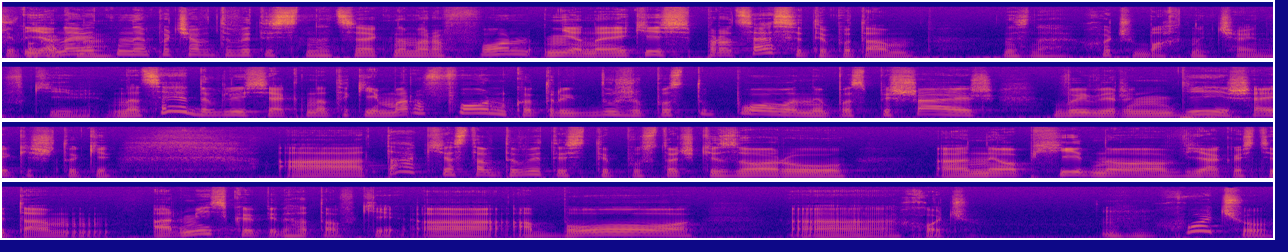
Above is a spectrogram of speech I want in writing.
Типа, я навіть на- не почав дивитись на це як на марафон. Ні, на якісь процеси, типу там, не знаю, хочу бахнути чайну в Києві. На це я дивлюся як на такий марафон, котрий дуже поступово, не поспішаєш, вивірені дії, ще якісь штуки. А так, я став дивитись, типу, з точки зору е, необхідно в якості там армійської підготовки, е, або е, хочу. Мгм. Хочу,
